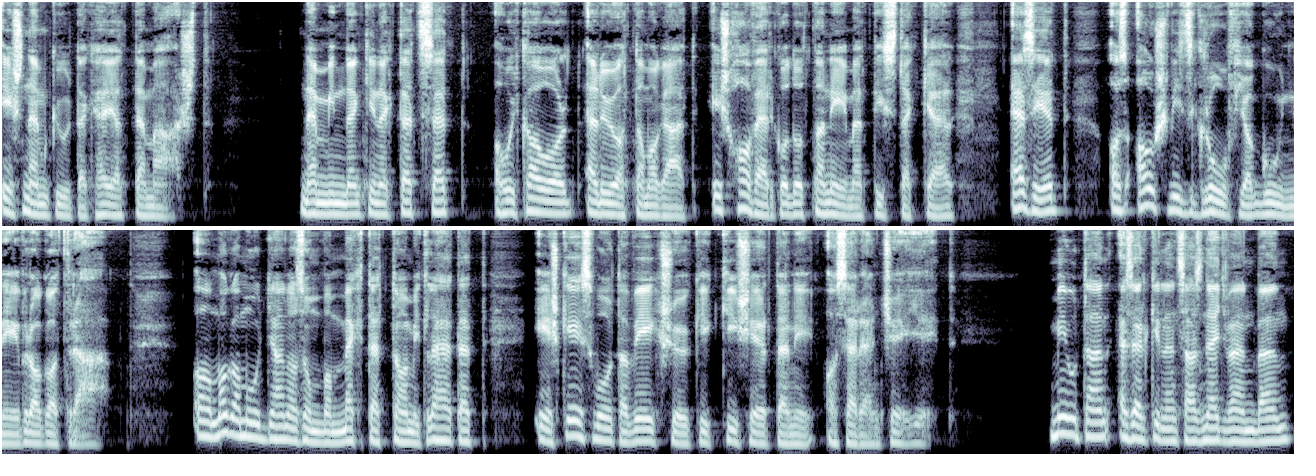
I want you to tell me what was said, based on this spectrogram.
és nem küldtek helyette mást. Nem mindenkinek tetszett, ahogy Kaord előadta magát, és haverkodott a német tisztekkel, ezért az Auschwitz grófja gúny név ragadt rá. A maga módján azonban megtette, amit lehetett, és kész volt a végsőkig kísérteni a szerencséjét. Miután 1940-ben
